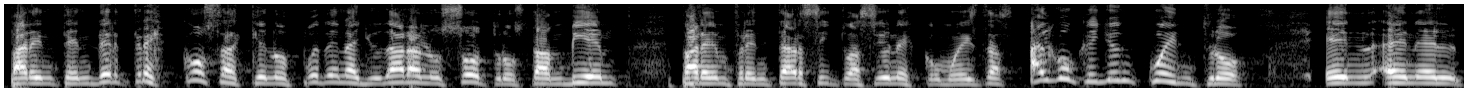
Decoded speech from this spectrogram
para entender tres cosas que nos pueden ayudar a nosotros también para enfrentar situaciones como estas. Algo que yo encuentro en, el,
